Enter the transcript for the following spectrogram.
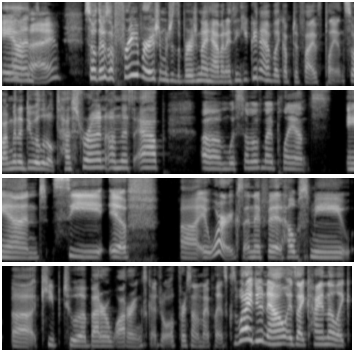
And okay. so there's a free version, which is the version I have, and I think you can have like up to five plants. So I'm going to do a little test run on this app um, with some of my plants and see if uh, it works and if it helps me uh, keep to a better watering schedule for some of my plants. Because what I do now is I kind of like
